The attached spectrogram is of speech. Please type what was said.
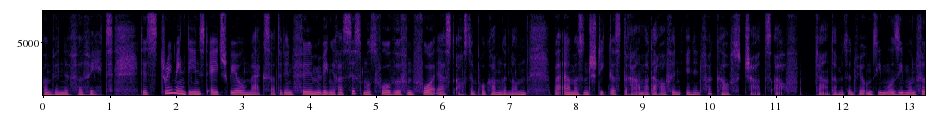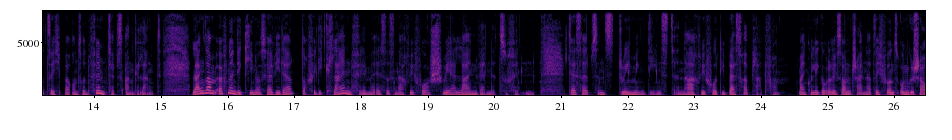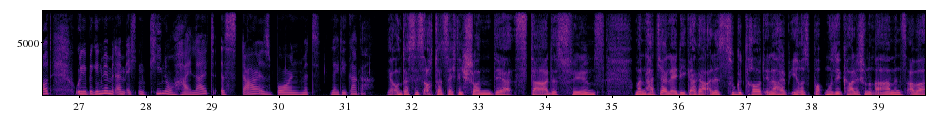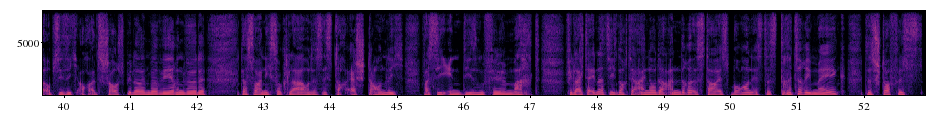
vom Winde verweht. Der Streamingdienst HBO Max hatte den Film wegen Rassismusvorwürfen vorerst aus dem Programm genommen. Bei Amazon stieg das Drama daraufhin in den Verkaufscharts auf. Tja, und damit sind wir um 7.47 Uhr bei unseren Filmtipps angelangt. Langsam öffnen die Kinos ja wieder, doch für die kleinen Filme ist es nach wie vor schwer, Leinwände zu finden. Deshalb sind Streamingdienste nach wie vor die bessere Plattform. Mein Kollege Ulrich Sonnenschein hat sich für uns umgeschaut. Uli, beginnen wir mit einem echten Kino-Highlight. A Star is Born mit Lady Gaga. Ja, und das ist auch tatsächlich schon der Star des Films. Man hat ja Lady Gaga alles zugetraut innerhalb ihres popmusikalischen Rahmens, aber ob sie sich auch als Schauspielerin bewähren würde, das war nicht so klar und es ist doch erstaunlich, was sie in diesem Film macht. Vielleicht erinnert sich noch der eine oder andere, A Star is Born ist das dritte Remake des Stoffes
